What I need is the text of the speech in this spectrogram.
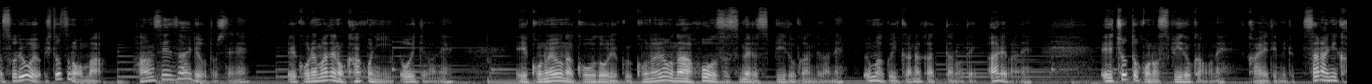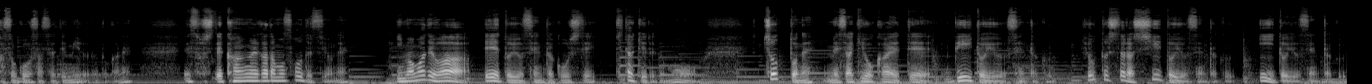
それを一つのまあ反省材料としてねこれまでの過去においてはねこのような行動力このような歩を進めるスピード感ではねうまくいかなかったのであればねちょっとこのスピード感をね変えてみる。さらに加速をさせてみるだとかね。そして考え方もそうですよね。今までは A という選択をしてきたけれどもちょっとね目先を変えて B という選択。ひょっとしたら C という選択 E という選択。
